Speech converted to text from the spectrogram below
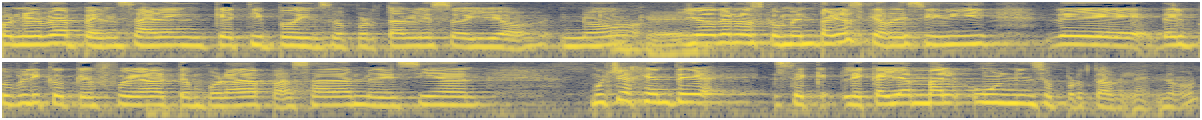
ponerme a pensar en qué tipo de insoportable soy yo, ¿no? Yo de los comentarios que recibí del público que fue a la temporada pasada me decían, mucha gente se, le caía mal un insoportable, ¿no?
